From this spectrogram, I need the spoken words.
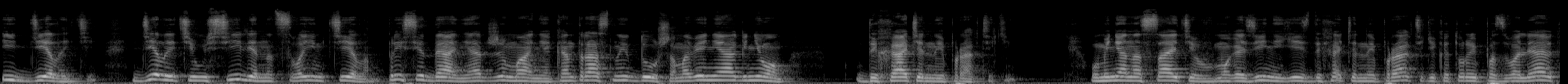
И делайте. Делайте усилия над своим телом. Приседания, отжимания, контрастный душ, омовение огнем, дыхательные практики. У меня на сайте, в магазине есть дыхательные практики, которые позволяют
